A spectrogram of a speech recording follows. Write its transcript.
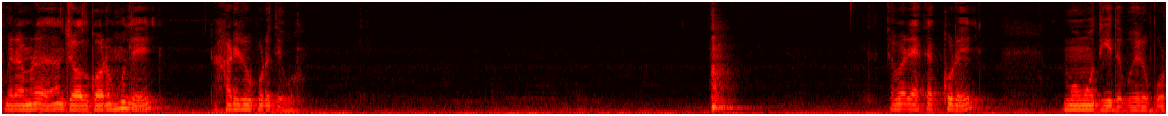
এবার আমরা জল গরম হলে হাড়ির উপরে দেব। এবার এক এক করে মোমো দিয়ে দেবো এর উপর।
